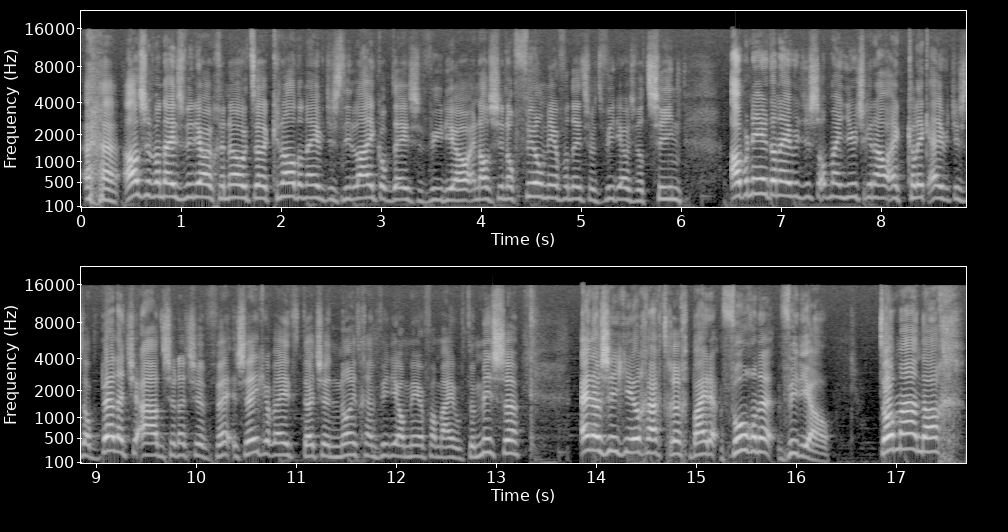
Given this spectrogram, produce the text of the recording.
Als je van deze video hebt genoten, knal dan eventjes die like op deze video. En als je nog veel meer van dit soort video's wilt zien, abonneer dan eventjes op mijn YouTube kanaal en klik eventjes dat belletje aan, zodat je zeker weet dat je nooit geen video meer van mij hoeft te missen. En dan zie ik je heel graag terug bij de volgende video. Tot maandag!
